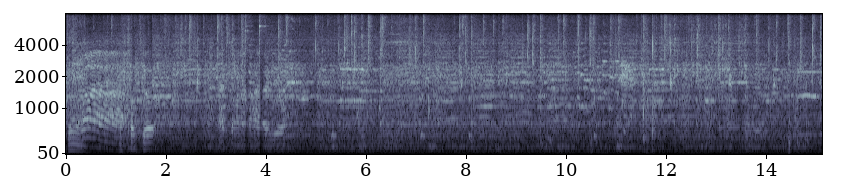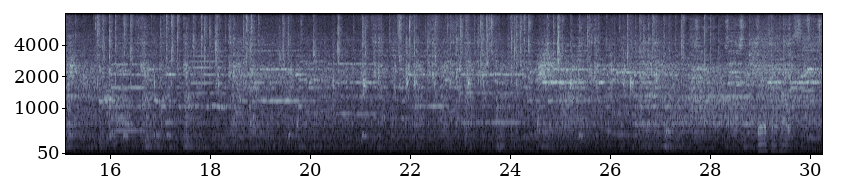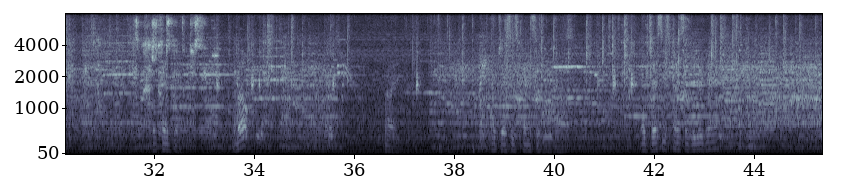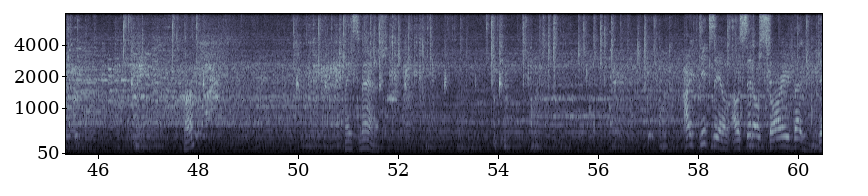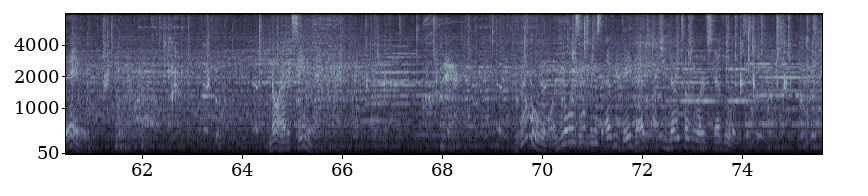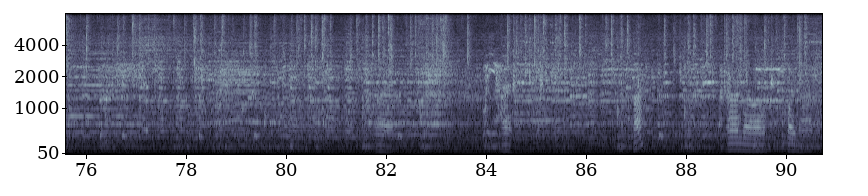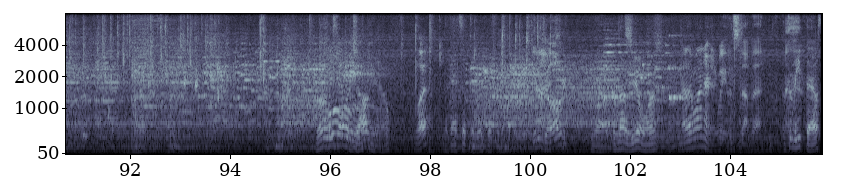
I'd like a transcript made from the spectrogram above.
Damn. I fucked up. that's going on the highlight reel. Damn, it's my house. Don't say anything. Hello? Hi. At Jesse's playing some video games. At Jesse's playing some video games? Huh? Playing Smash. I did say I, I was said I was sorry that day. No, I haven't seen her. No, you always ask me this every day, Dad. She never tells me what her schedule is. Alright. Huh? Oh no, probably not. Well, at least I have a job now. What? But that's up to work with him. Your Yeah. job? Yeah, but not a real one. Another one? Or wait, let's stop that. Delete that.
